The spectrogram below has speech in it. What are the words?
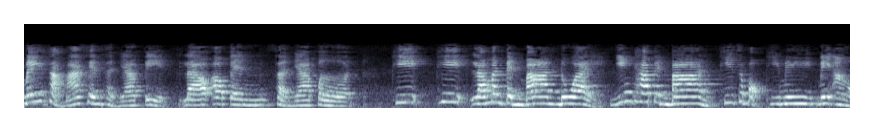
ไม่สามารถเซ็นสัญญาปิด แล้วเอาเป็นสัญญาเปิด พี่พี่แล้วมันเป็นบ้านด้วย ยิ่งถ้าเป็นบ้านพี่จะบอกพี่ไม่ไม่เอา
